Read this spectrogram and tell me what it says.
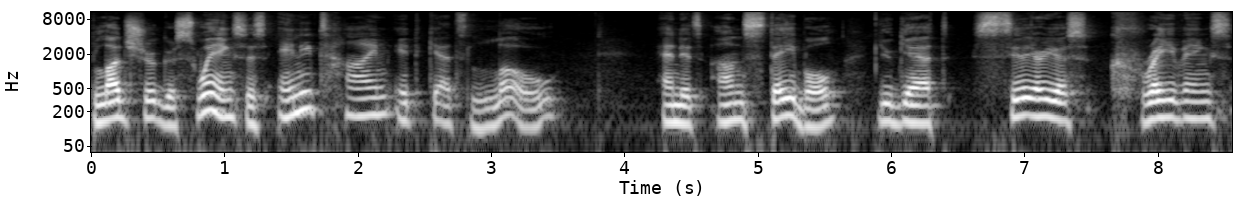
blood sugar swings is anytime it gets low and it's unstable, you get serious cravings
